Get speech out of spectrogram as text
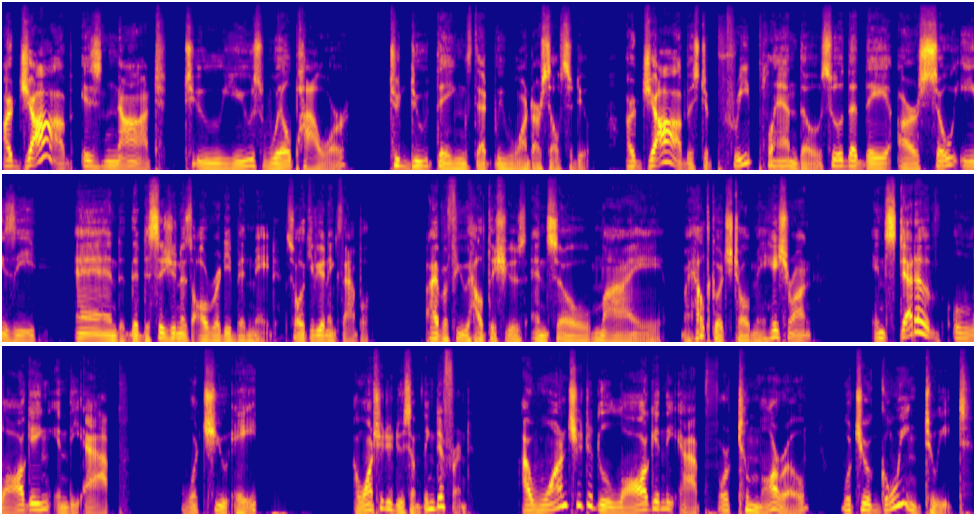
Our job is not to use willpower to do things that we want ourselves to do. Our job is to pre plan those so that they are so easy and the decision has already been made. So I'll give you an example. I have a few health issues. And so my, my health coach told me, hey, Sharran, instead of logging in the app what you ate, I want you to do something different. I want you to log in the app for tomorrow what you're going to eat.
